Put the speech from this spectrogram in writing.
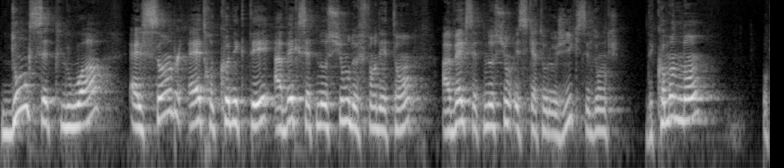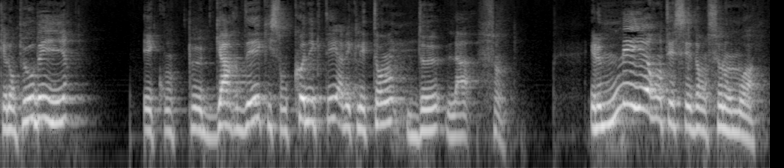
Donc cette loi, elle semble être connectée avec cette notion de fin des temps, avec cette notion eschatologique. C'est donc des commandements auxquels on peut obéir et qu'on peut garder, qui sont connectés avec les temps de la fin. Et le meilleur antécédent, selon moi,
